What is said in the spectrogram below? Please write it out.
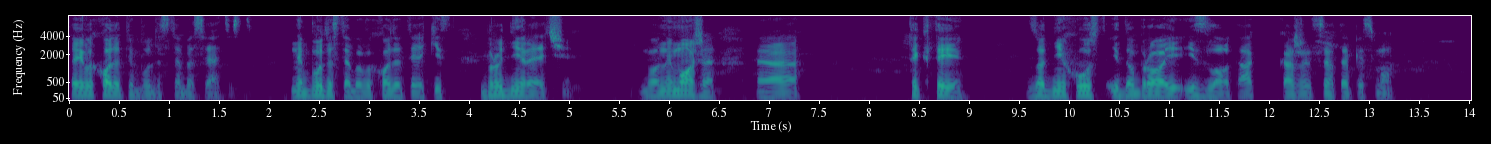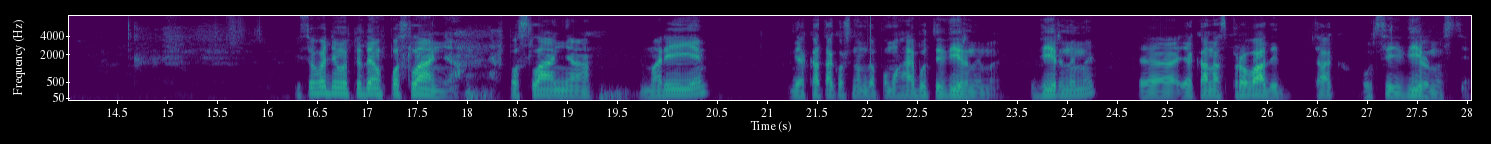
то і виходити буде з тебе святість. Не буде з тебе виходити якісь брудні речі, бо не може е, текти з одних уст і добро, і, і зло, так, каже Святе Письмо. І сьогодні ми підемо в послання, в послання Марії, яка також нам допомагає бути вірними, вірними, яка нас провадить так, у цій вірності.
